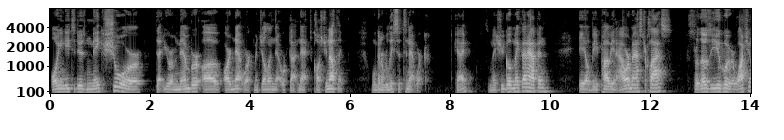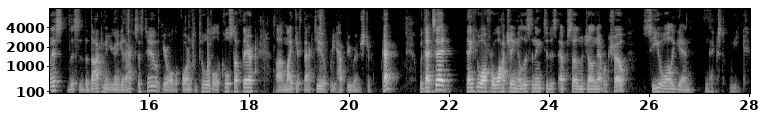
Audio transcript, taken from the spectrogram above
All you need to do is make sure that you're a member of our network, MagellanNetwork.net. It costs you nothing. We're going to release it to network. Okay? So make sure you go make that happen. It'll be probably an hour masterclass. For those of you who are watching this, this is the document you're going to get access to. Here are all the forms and tools, all the cool stuff there. Uh, might gift back to you, but you have to be registered. Okay? With that said, thank you all for watching and listening to this episode of the Magellan Network Show. See you all again next week.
